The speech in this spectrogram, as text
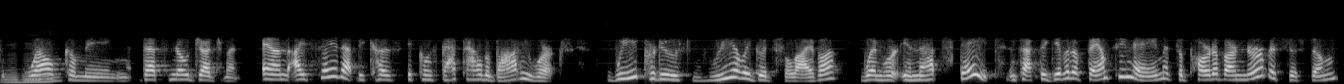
mm-hmm. welcoming, that's no judgment. And I say that because it goes back to how the body works. We produce really good saliva when we're in that state. In fact, they give it a fancy name. It's a part of our nervous system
